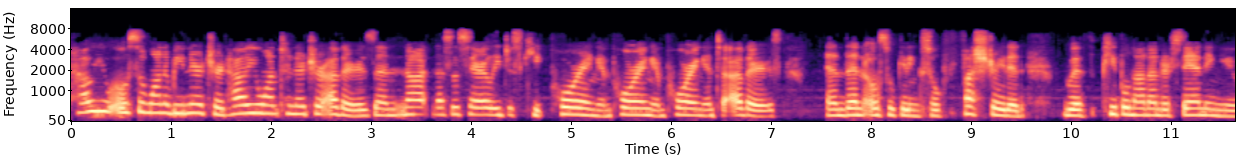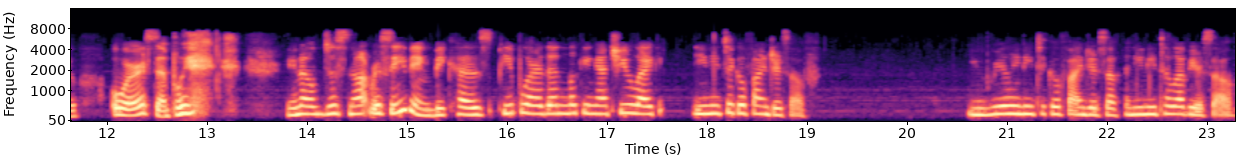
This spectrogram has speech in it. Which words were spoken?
how you also want to be nurtured, how you want to nurture others, and not necessarily just keep pouring and pouring and pouring into others, and then also getting so frustrated with people not understanding you, or simply, you know, just not receiving because people are then looking at you like you need to go find yourself. You really need to go find yourself and you need to love yourself.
